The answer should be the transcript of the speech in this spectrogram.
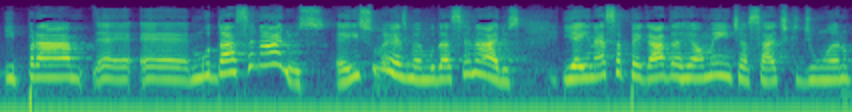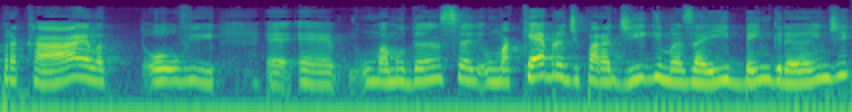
e para é, é, mudar cenários? É isso mesmo, é mudar cenários. E aí, nessa pegada, realmente, a SATIC de um ano para cá, ela houve é, é, uma mudança, uma quebra de paradigmas aí bem grande,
